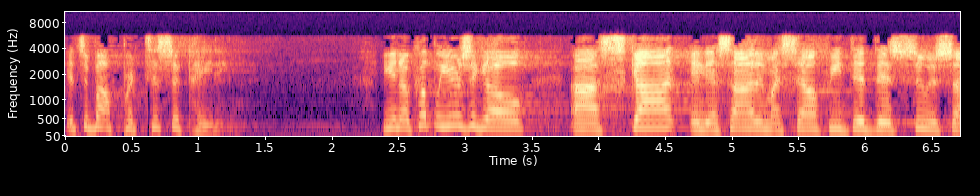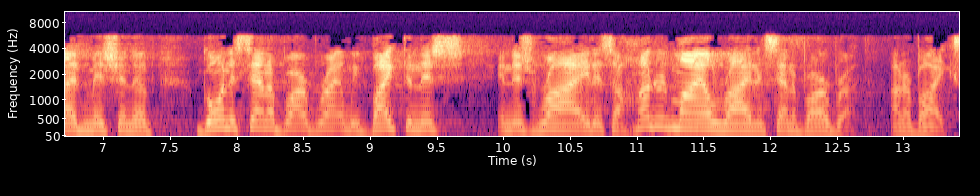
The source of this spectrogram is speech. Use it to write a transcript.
it's about participating. You know, a couple years ago, uh, Scott, Eliasad, and myself, we did this suicide mission of going to Santa Barbara, and we biked in this, in this ride. It's a 100 mile ride in Santa Barbara on our bikes.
